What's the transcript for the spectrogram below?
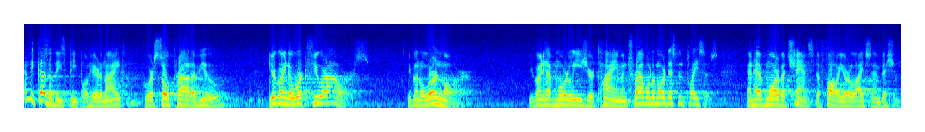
And because of these people here tonight who are so proud of you, you're going to work fewer hours. You're going to learn more. You're going to have more leisure time and travel to more distant places and have more of a chance to follow your life's ambition.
